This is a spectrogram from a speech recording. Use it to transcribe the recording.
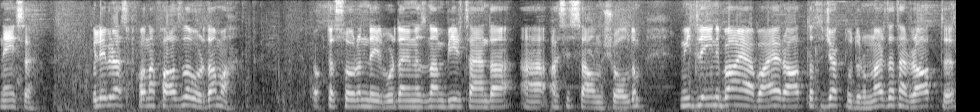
Neyse. Böyle biraz bana fazla vurdu ama çok da sorun değil. Buradan en azından bir tane daha asist almış oldum. Mid lane'i baya baya rahatlatacak bu durumlar. Zaten rahattı.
